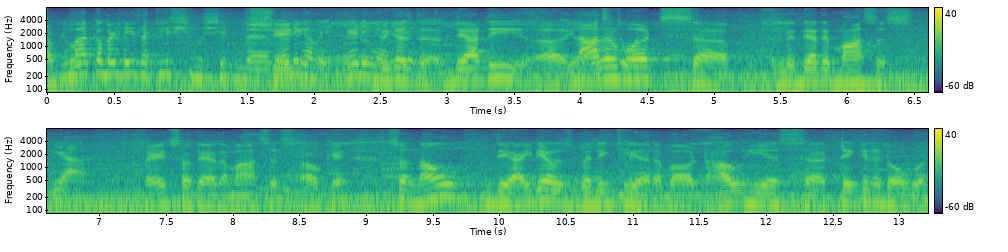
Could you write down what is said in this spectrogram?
have to Remarkability is actually sh- sh- uh, shading- away, because away. they are the uh, in Last other words uh, they are the masses yeah. Right so they are the masses okay so now the idea was very clear about how he has uh, taken it over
